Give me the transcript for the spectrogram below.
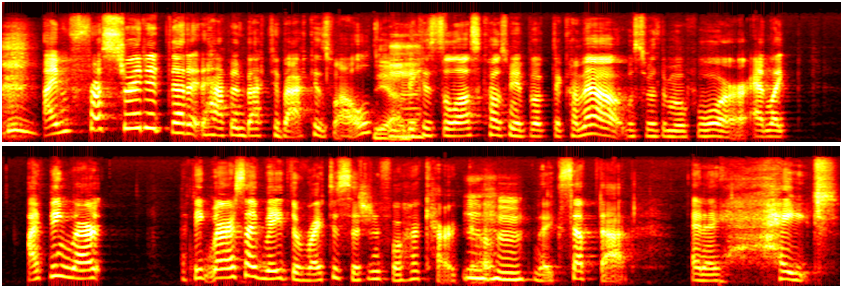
I'm frustrated that it happened back to back as well. Yeah. Mm-hmm. Because the last Cosmere book to come out was Rhythm of War. And like I think Mar I think Marasi made the right decision for her character. And I accept that. And I hate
